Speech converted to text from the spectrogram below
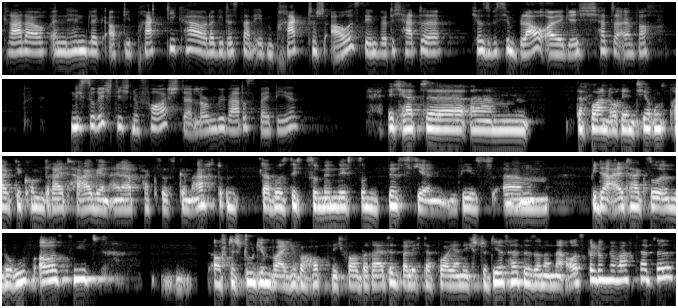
gerade auch im Hinblick auf die Praktika oder wie das dann eben praktisch aussehen wird, ich hatte, ich war so ein bisschen blauäugig, ich hatte einfach nicht so richtig eine Vorstellung. Wie war das bei dir? Ich hatte ähm, davor ein Orientierungspraktikum drei Tage in einer Praxis gemacht und da wusste ich zumindest so ein bisschen, wie es, mhm. ähm, wie der Alltag so im Beruf aussieht. Auf das Studium war ich überhaupt nicht vorbereitet, weil ich davor ja nicht studiert hatte, sondern eine Ausbildung gemacht hatte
